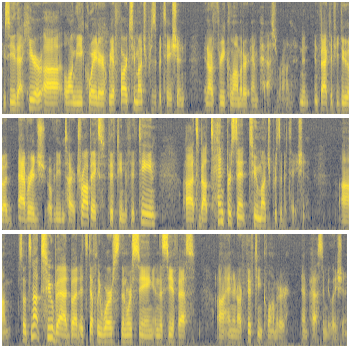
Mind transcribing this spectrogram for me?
you see that here along the equator, we have far too much precipitation in our three kilometer MPAS run. In, in, fact, if you do an average over the entire tropics, 15 to 15, uh, it's about 10% too much precipitation. Um, so it's not too bad, but it's definitely worse than we're seeing in the CFS uh, and in our 15 kilometer MPAS simulation.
